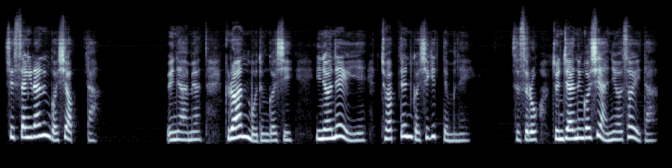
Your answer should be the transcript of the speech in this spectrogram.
실상이라는 것이 없다. 왜냐하면 그러한 모든 것이 인연에 의해 조합된 것이기 때문에 스스로 존재하는 것이 아니어서이다.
